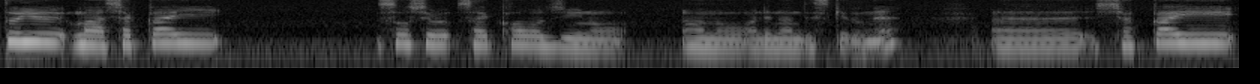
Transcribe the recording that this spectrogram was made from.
という、まあ社会、ソーシャルサイコロジーの、あの、あれなんですけどね、えー、社会、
